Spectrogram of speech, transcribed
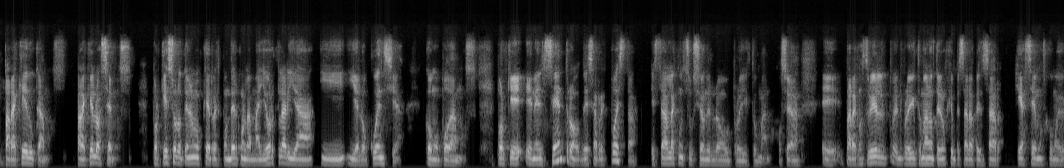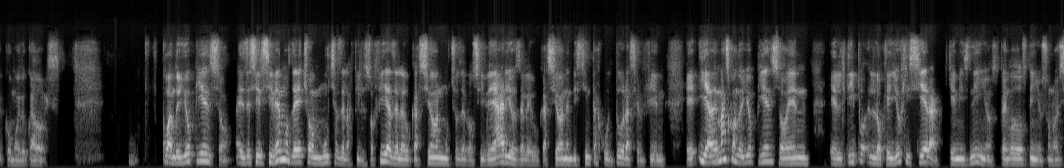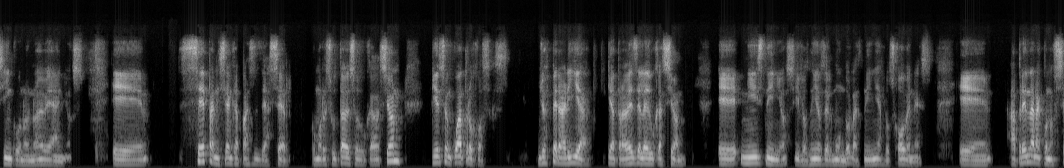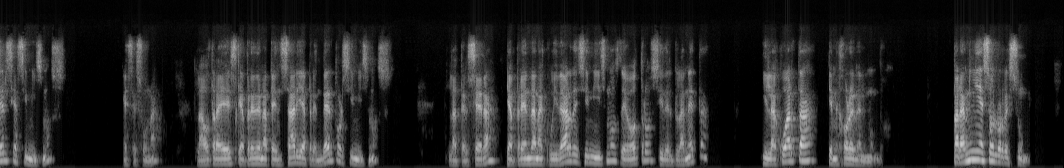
¿para qué educamos? ¿Para qué lo hacemos? Porque eso lo tenemos que responder con la mayor claridad y, elocuencia como podamos. Porque en el centro de esa respuesta está la construcción del nuevo proyecto humano. O sea, eh, para construir el, proyecto humano tenemos que empezar a pensar qué hacemos como, como educadores cuando yo pienso, es decir, si vemos de hecho muchas de las filosofías de la educación, muchos de los idearios de la educación en distintas culturas, en fin, eh, y además cuando yo pienso en el tipo, lo que yo quisiera que mis niños, tengo dos niños, uno de cinco, uno de nueve años, eh, sepan y sean capaces de hacer como resultado de su educación, pienso en cuatro cosas. Yo esperaría que a través de la educación, eh, mis niños y los niños del mundo, las niñas, los jóvenes, aprendan a conocerse a sí mismos. Esa es una. La otra es que aprendan a pensar y aprender por sí mismos. La tercera, que aprendan a cuidar de sí mismos, de otros y del planeta. Y la cuarta, que mejoren el mundo. Para mí eso lo resume.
